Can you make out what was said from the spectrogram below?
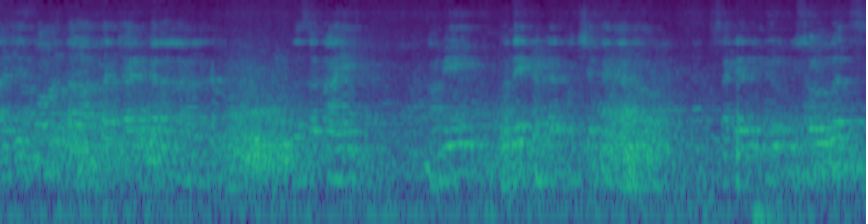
अजित पवारांना आता जाहीर करायला लागला. तसं नाही. आम्ही अनेक घटक पक्ष त्याच्यात आहोत सगळ्यांनी मिळून मिसळूनच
